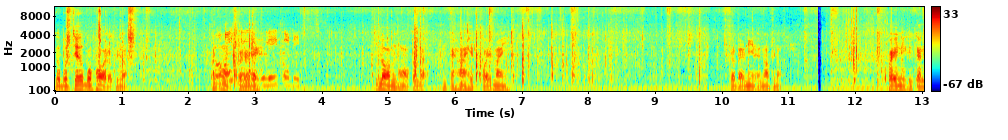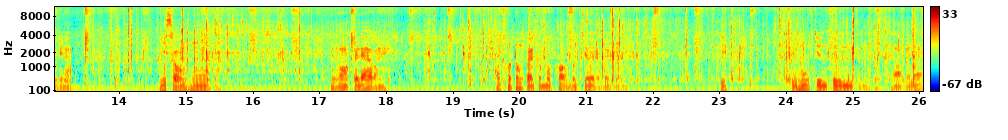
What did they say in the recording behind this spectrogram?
ก็บ่เจอบ่พอดอกพี่น้องมันออกไปแล้วเด้โยลีตัวดิจิรอมันออกไปแล้ว มันไปหาเห็ดควายใหม่ก็แบบนี้แหละเนอกพี่น้องควายนี่คือกันพี่น้องมีสองหูมันออกไปแล้วอันนี้ ถ้าขุดลงไปกับบ่เพาะบ่เจอดอกแบบนี้ดิเป็นหูจึงปึงอยู่อันนี้ออกไปแล้ว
